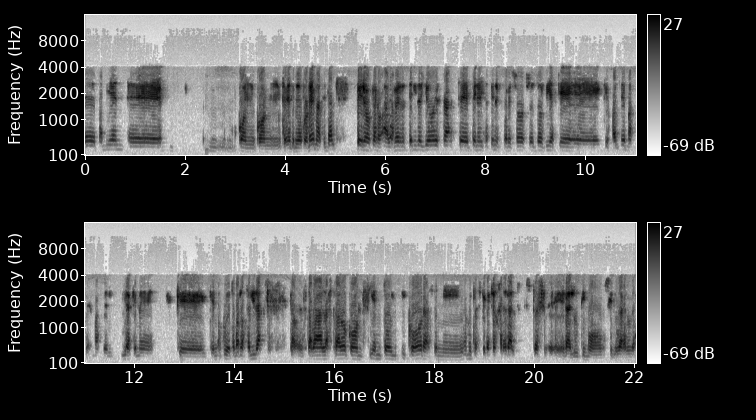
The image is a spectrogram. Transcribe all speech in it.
eh, también eh, con, con que habían tenido problemas y tal, pero claro, al haber tenido yo estas eh, penalizaciones por esos dos días que, que falté, más, más el día que me que, que no pude tomar la salida, estaba lastrado con ciento y pico horas en mi, en mi clasificación general. Entonces eh, era el último, sin lugar a dudas.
